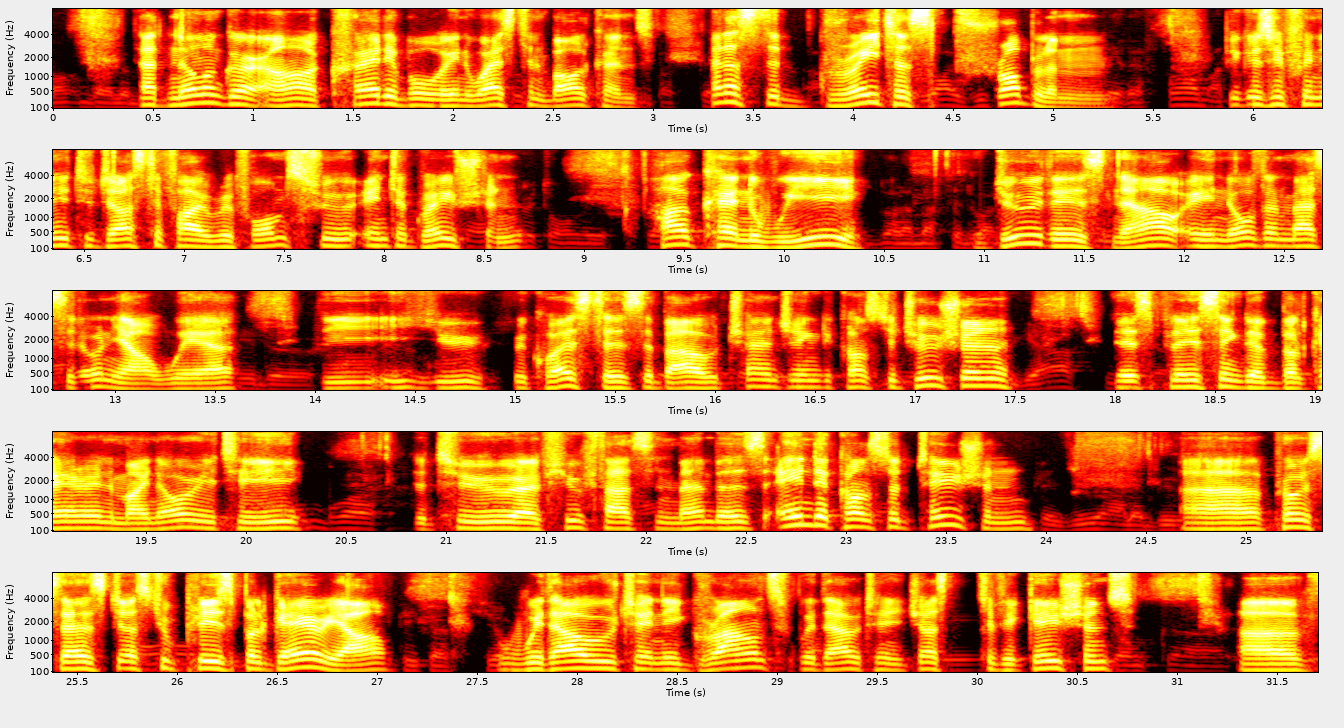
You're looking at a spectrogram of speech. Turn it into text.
that no longer are credible in Western Balkans. And that's the greatest problem, because if we need to justify reforms through integration, how can we do this now in Northern Macedonia, where the EU request is about changing the constitution, displacing the Bulgarian minority to a few thousand members in the consultation uh, process just to please Bulgaria without any grounds, without any justifications, uh,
